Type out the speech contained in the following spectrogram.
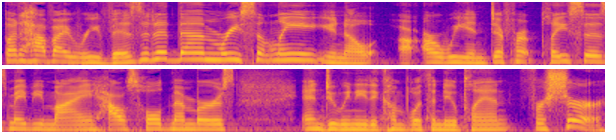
But have I revisited them recently? You know, are are we in different places, maybe my household members, and do we need to come up with a new plan? For sure.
